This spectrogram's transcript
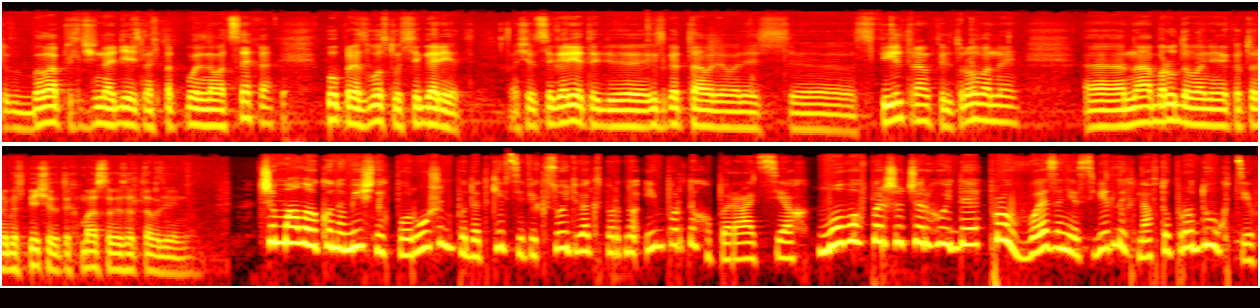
была пресечена деятельность подпольного цеха по производству сигарет. Значит, сигареты изготавливались э, с фильтром, фильтрованные, э, на оборудование, которое обеспечивает их массовое изготовление. Чимало економічних порушень податківці фіксують в експортно-імпортних операціях. Мова в першу чергу йде про ввезення світлих нафтопродуктів.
